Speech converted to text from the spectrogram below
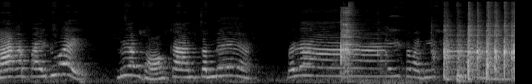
ลากันไปด้วยเรื่องของการจำแนกบ๊ายบาย สวัสดีค่ะ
